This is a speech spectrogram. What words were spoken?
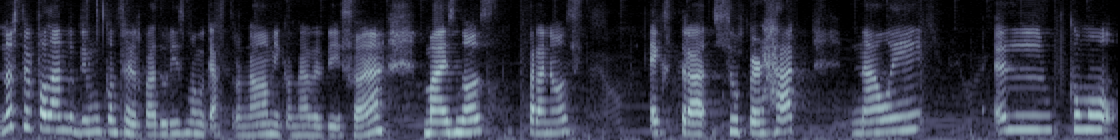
não estou falando de um conservadorismo gastronômico, nada disso, eh? mas nós, para nós, extra super hot no es el como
